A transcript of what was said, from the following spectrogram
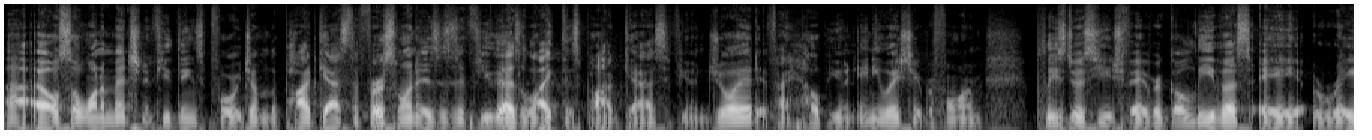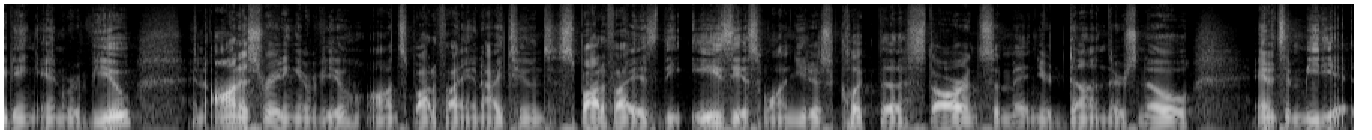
Uh, i also want to mention a few things before we jump to the podcast. The first one is, is if you guys like this podcast if you enjoy it if i help you in any way shape or form please do us a huge favor. Go leave us a rating and review an honest rating and review on spotify and itunes. Spotify is the easiest one. You just click the star and submit and you're done. There's no and it's immediate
